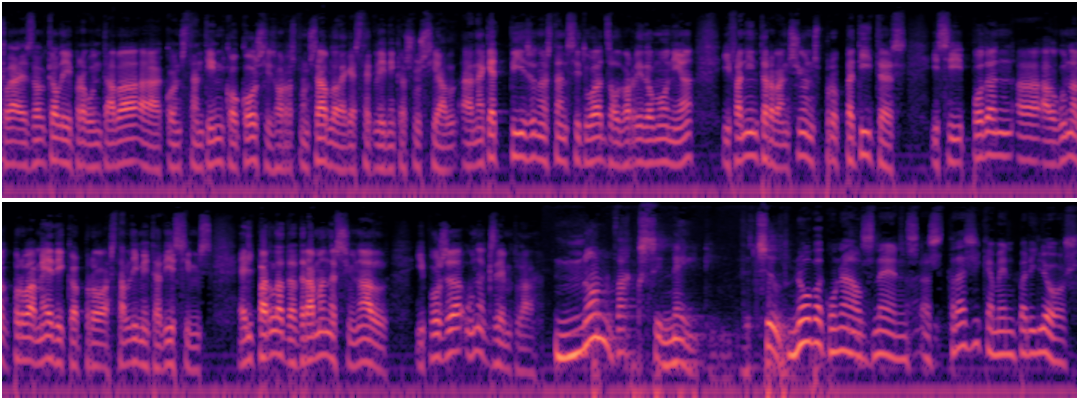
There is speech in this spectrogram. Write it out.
Clar, és el que li preguntava a Constantin Kokosis, el responsable d'aquesta clínica social. En aquest pis on estan situats al barri d'Omònia i fan intervencions, però petites, i si poden eh, alguna prova mèdica, però estan limitadíssims. Ell parla de drama nacional i posa un exemple. Non vaccinating no vacunar els nens és tràgicament perillós,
